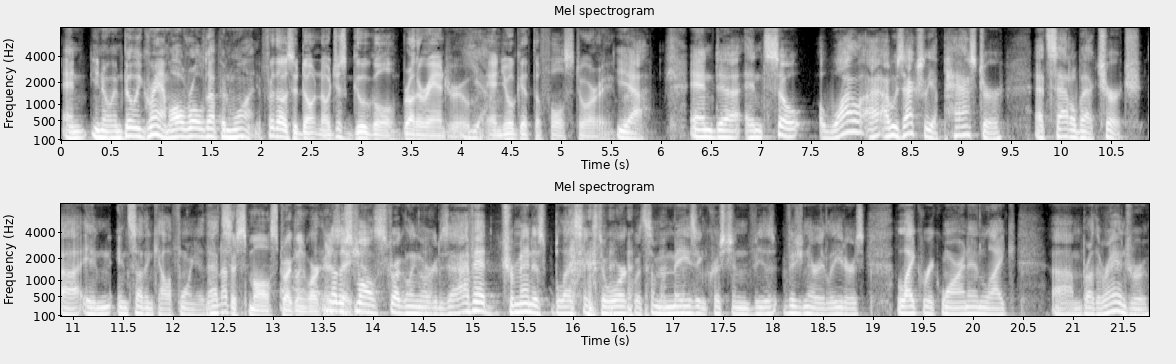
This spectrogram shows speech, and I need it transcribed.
and you know and Billy Graham all rolled up in one. For those who don't know, just Google Brother Andrew yeah. and you'll get the full story. Yeah, and uh, and so while I, I, was actually a pastor at Saddleback Church uh, in in Southern California. That's another small struggling organization. Another small struggling organization. I've had tremendous blessings to work with some amazing Christian visionary leaders like Rick Warren and like um, Brother Andrew.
